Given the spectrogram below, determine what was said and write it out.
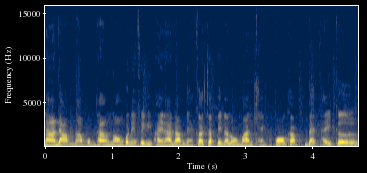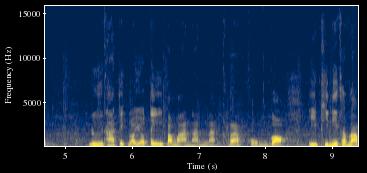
หน้าดำนะผมถ้าน้องคนไหนเคยมีไพ่หน้าดำเนี่ย ก็จะเป็นอารมณ์มาณแข็งพอๆกับ Black Tiger หรือ t a j i k Royalty ประมาณนั้นนะครับ ผมก็ EP นี้สำหรับ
